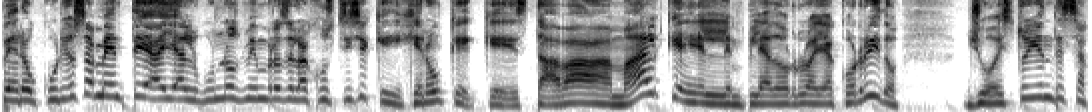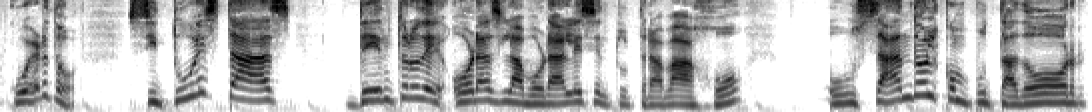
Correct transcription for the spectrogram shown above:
Pero curiosamente hay algunos miembros de la justicia que dijeron que, que estaba mal que el empleador lo haya corrido. Yo estoy en desacuerdo. Si tú estás dentro de horas laborales en tu trabajo, usando el computador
